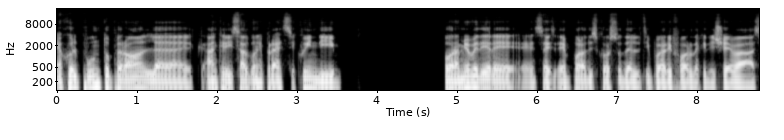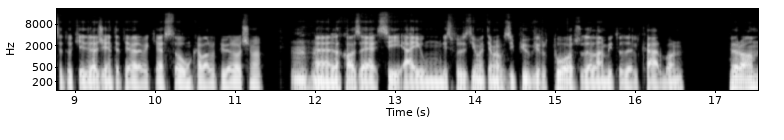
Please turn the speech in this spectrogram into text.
e a quel punto però le, anche lì salgono i prezzi, quindi ora a mio vedere sai, è un po' il discorso del tipo Harry Ford che diceva se tu chiedi la gente ti avrebbe chiesto un cavallo più veloce, ma mm-hmm. eh, la cosa è sì, hai un dispositivo, mettiamolo così, più virtuoso dall'ambito del carbon, però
